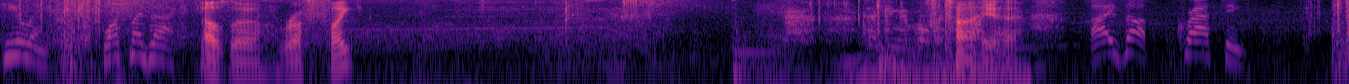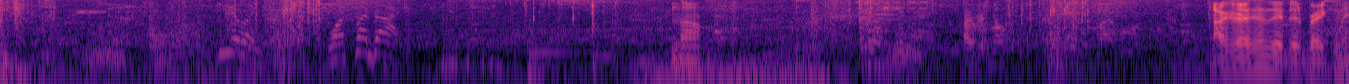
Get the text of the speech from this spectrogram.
Healing. Watch my back. that was a rough fight. Taking a moment. Ah, yeah. Eyes up. Crafting. Healing. Watch my back. No. Actually, I think they did break me.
